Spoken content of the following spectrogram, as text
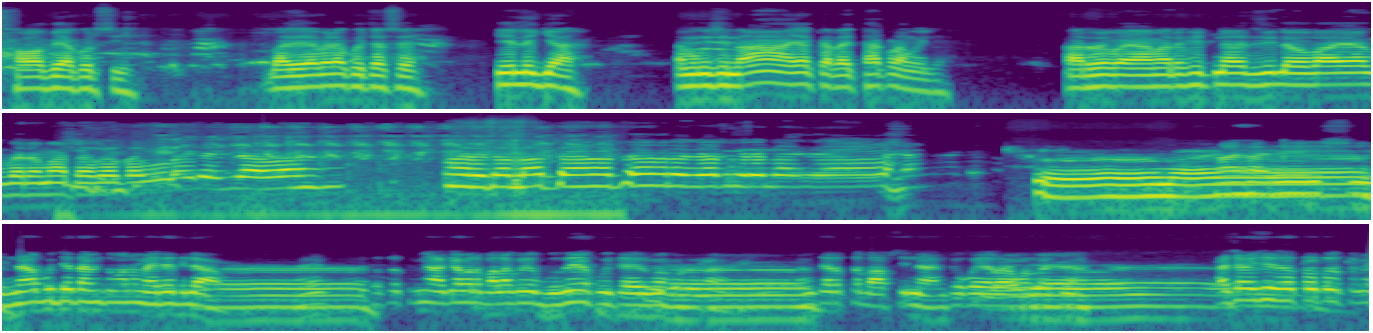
হ বিয়া করছি। ভাই বেটা কইতাছে কে লিগিয়া? আমি কইছি না একটা রাত থাকলাম হইলে আর ভাই আমার ফিটনেস দিল ভাই একবার মাথা ব্যথা বলাই দিয়েছে আমার শেষ করে নাই হায় হায় না বুঝে তো আমি তোমার মাইরে দিলাম। হ্যাঁ? তুমি আগে আমার ভালো করে বুঝে কইতা এরকম ঘটনা আমি তার তো ভাবছি না আমি তো কই আর আমার আচ্ছা ওই যে যত তো তুমি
